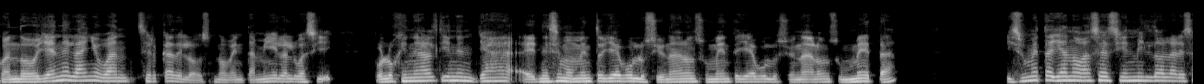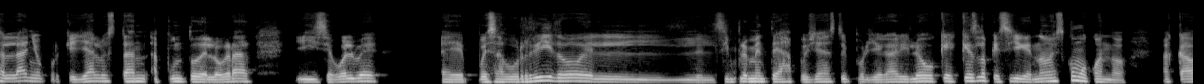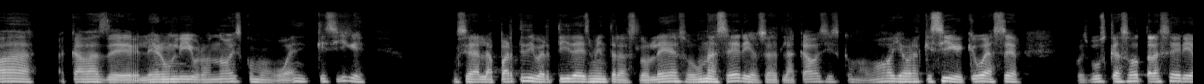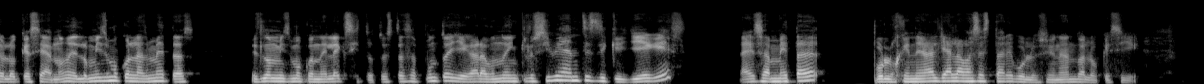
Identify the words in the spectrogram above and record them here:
Cuando ya en el año van cerca de los 90 mil, algo así, por lo general tienen ya, en ese momento ya evolucionaron su mente, ya evolucionaron su meta. Y su meta ya no va a ser 100 mil dólares al año porque ya lo están a punto de lograr y se vuelve eh, pues aburrido el, simplemente, ah, pues ya estoy por llegar y luego, ¿qué, ¿qué es lo que sigue? ¿No? Es como cuando acaba, acabas de leer un libro, ¿no? Es como, bueno, ¿qué sigue? O sea, la parte divertida es mientras lo leas o una serie, o sea, la acabas y es como, oye, ¿ahora qué sigue? ¿Qué voy a hacer? Pues buscas otra serie o lo que sea, ¿no? Es lo mismo con las metas, es lo mismo con el éxito. Tú estás a punto de llegar a uno, inclusive antes de que llegues a esa meta, por lo general ya la vas a estar evolucionando a lo que sigue.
